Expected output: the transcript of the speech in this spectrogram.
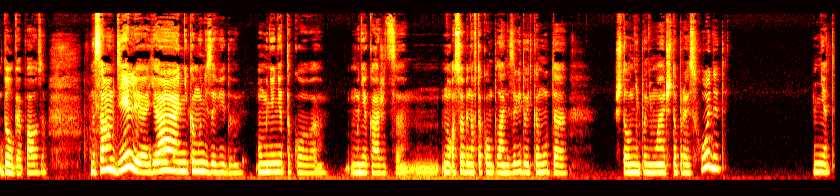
Долгая пауза. На самом деле я никому не завидую. У меня нет такого мне кажется. Ну, особенно в таком плане. Завидовать кому-то, что он не понимает, что происходит. Нет.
